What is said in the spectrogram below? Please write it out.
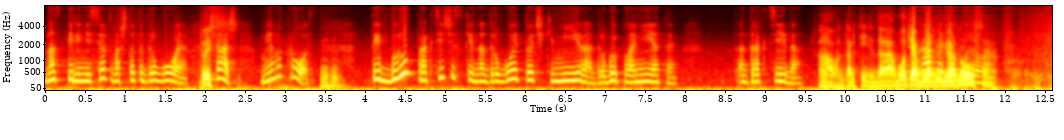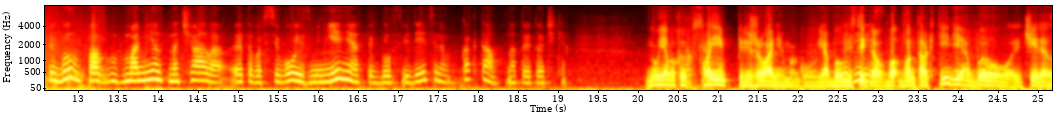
нас перенесет во что-то другое. То есть- Саш, у меня вопрос. Мгм. Ты был практически на другой точке мира, другой планеты, Антарктида. А, в Антарктиде, да. Вот я Как вер- вернулся. было? Ты был по- в момент начала этого всего изменения, ты был свидетелем. Как там, на той точке? Ну, я могу Расскажи. свои переживания могу. Я был Поделись. действительно в, в Антарктиде, я был через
